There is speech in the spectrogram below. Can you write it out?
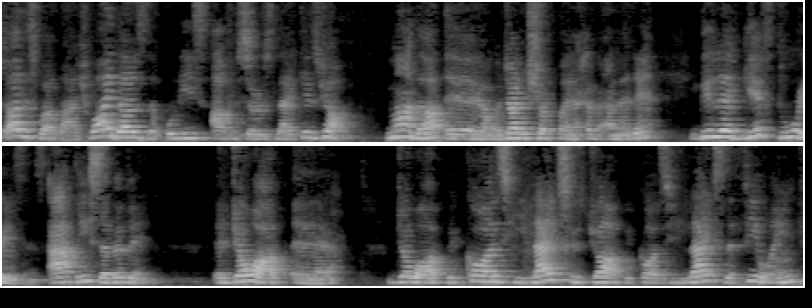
سؤال 17 Why does the police officers like his job? لماذا رجال الشرطة يحب عمله؟ يقول لك give two reasons أعطي سببين الجواب جواب because he likes his job because he likes the feeling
